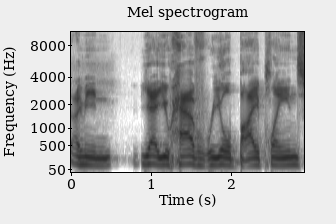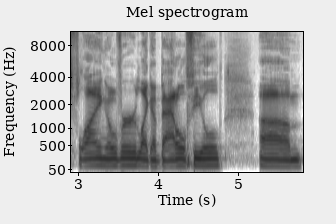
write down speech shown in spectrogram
I mean, yeah, you have real biplanes flying over like a battlefield. Um,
